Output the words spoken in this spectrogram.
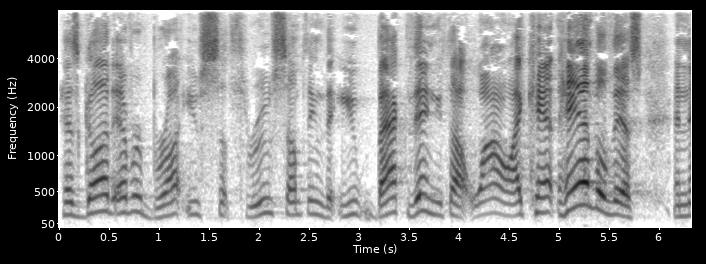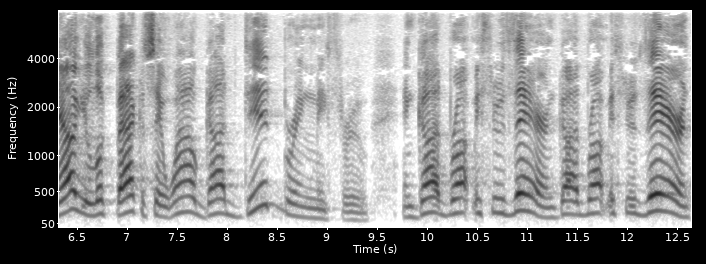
Has God ever brought you through something that you, back then, you thought, wow, I can't handle this? And now you look back and say, wow, God did bring me through. And God brought me through there. And God brought me through there. And,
